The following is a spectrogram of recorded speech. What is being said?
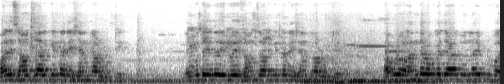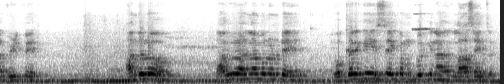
పది సంవత్సరాల కింద రేషన్ కార్డు పుట్టింది. లేకపోతే ఏదో ఇరవై సంవత్సరాల కింద రేషన్ కార్డు పుట్టింది. అప్పుడు అందరూ ఒక జాగాలో ఉన్నా ఇప్పుడు వాళ్ళు విడిపోయారు. అందులో నలుగురు అన్నములు ఉంటే ఒక్కరికి ఇస్తే ఇక ముగ్గురికి నా- లాస్ అవుతుంది.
